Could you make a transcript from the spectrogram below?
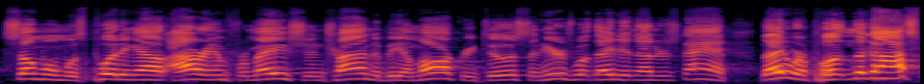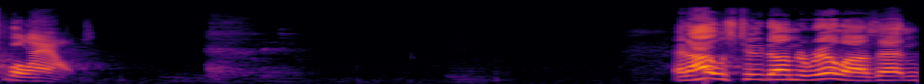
someone was putting out our information trying to be a mockery to us, and here's what they didn't understand they were putting the gospel out. And I was too dumb to realize that. And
